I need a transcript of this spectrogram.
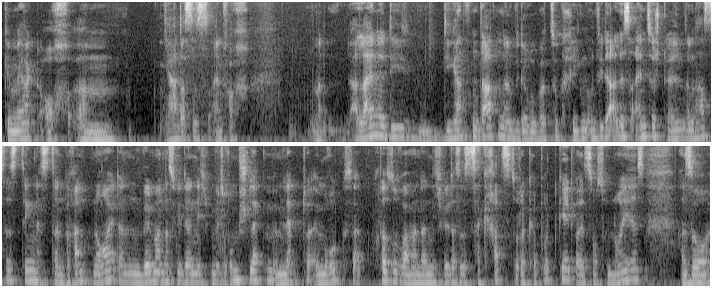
gemerkt, auch, ähm, ja, das ist einfach, man, alleine die, die ganzen Daten dann wieder rüber zu kriegen und wieder alles einzustellen, dann hast du das Ding, das ist dann brandneu, dann will man das wieder nicht mit rumschleppen im Laptop, im Rucksack oder so, weil man dann nicht will, dass es zerkratzt oder kaputt geht, weil es noch so neu ist. Also,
